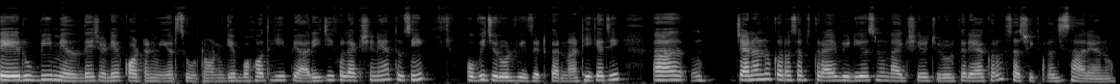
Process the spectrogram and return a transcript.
ਤੇ ਰੂਬੀ ਮਿਲ ਦੇ ਜਿਹੜੇ ਕਾਟਨ ਵੇਅਰ ਸੂਟ ਆਉਣਗੇ। ਬਹੁਤ ਹੀ ਪਿਆਰੀ ਜੀ ਕਲੈਕਸ਼ਨ ਹੈ ਤੁਸੀਂ ਉਹ ਵੀ ਜ਼ਰੂਰ ਵਿਜ਼ਿਟ ਕਰਨਾ, ਠੀਕ ਹੈ ਜੀ? ਚੈਨਲ ਨੂੰ ਕਰੋ ਸਬਸਕ੍ਰਾਈਬ ਵੀਡੀਓਜ਼ ਨੂੰ ਲਾਈਕ ਸ਼ੇਅਰ ਜ਼ਰੂਰ ਕਰਿਆ ਕਰੋ। ਸਤਿ ਸ਼੍ਰੀ ਅਕਾਲ ਜੀ ਸਾਰਿਆਂ ਨੂੰ।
